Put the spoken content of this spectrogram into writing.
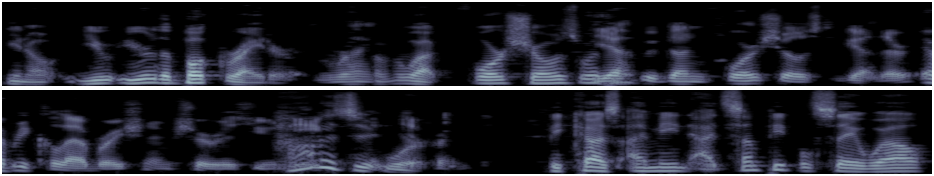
you know, you you're the book writer Right. of what four shows with Yeah, them? we've done four shows together. Every collaboration, I'm sure, is unique. How does it work? different. Because I mean, some people say, well,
